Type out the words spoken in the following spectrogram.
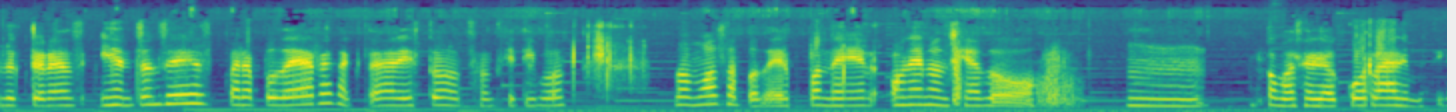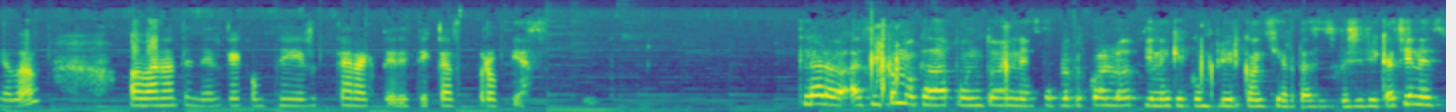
doctoras, y entonces para poder redactar estos objetivos vamos a poder poner un enunciado mm, como se le ocurra al investigador o van a tener que cumplir características propias. Claro, así como cada punto en este protocolo tiene que cumplir con ciertas especificaciones.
